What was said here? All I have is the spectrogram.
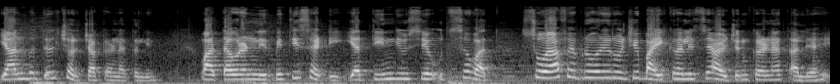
यांबद्दल चर्चा करण्यात आली. वातावरण निर्मितीसाठी या तीन दिवसीय उत्सवात सोळा फेब्रुवारी रोजी बाईक रॅलीचे आयोजन करण्यात आले आहे.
